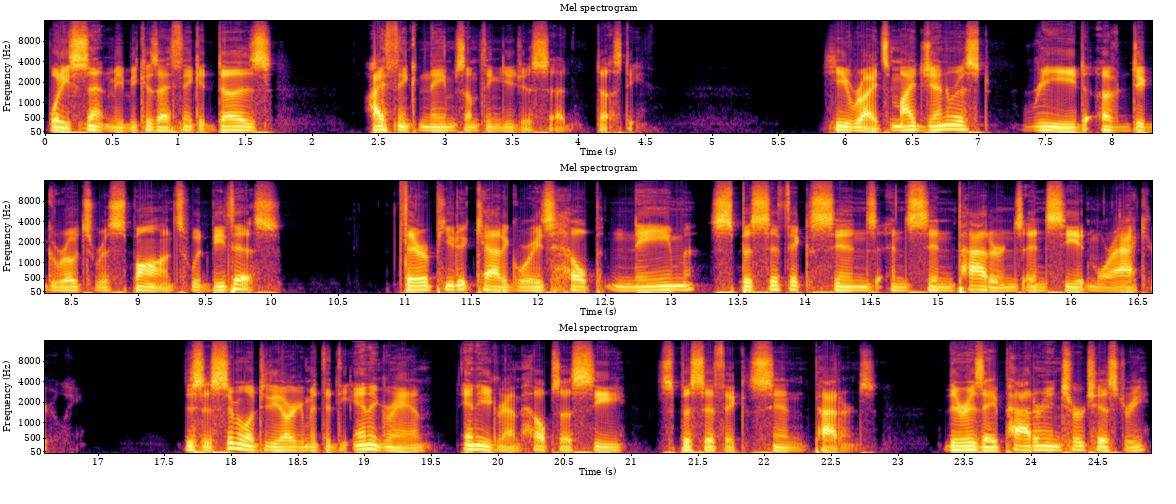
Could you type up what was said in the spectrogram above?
what he sent me because I think it does I think name something you just said, Dusty. He writes, "My generous read of DeGroat's response would be this: Therapeutic categories help name specific sins and sin patterns and see it more accurately. This is similar to the argument that the Enneagram Enneagram helps us see specific sin patterns. There is a pattern in church history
